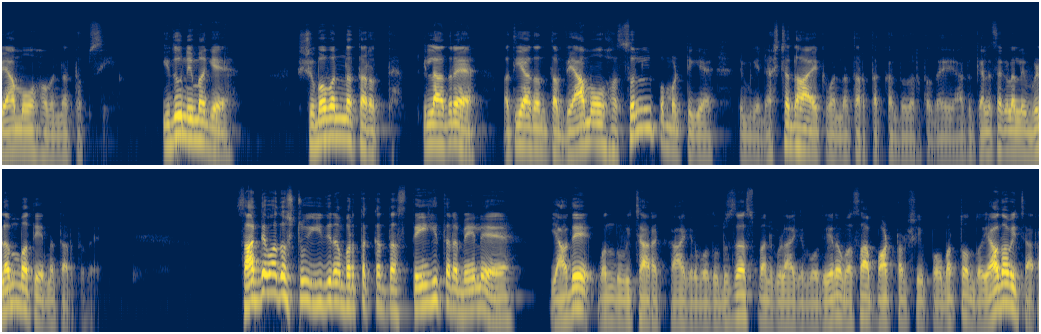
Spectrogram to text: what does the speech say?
ವ್ಯಾಮೋಹವನ್ನು ತಪ್ಪಿಸಿ. ಇದು ನಿಮಗೆ ಶುಭವನ್ನು ತರುತ್ತೆ. ಇಲ್ಲಾಂದರೆ ಅತಿಯಾದಂಥ ವ್ಯಾಮೋಹ ಸ್ವಲ್ಪ ಮಟ್ಟಿಗೆ ನಿಮಗೆ ನಷ್ಟದಾಯಕವನ್ನು ತರ್ತಕ್ಕಂಥದ್ದು ಇರ್ತದೆ, ಅದು ಕೆಲಸಗಳಲ್ಲಿ ವಿಳಂಬತೆಯನ್ನು ತರ್ತದೆ. ಸಾಧ್ಯವಾದಷ್ಟು ಈ ದಿನ ಬರ್ತಕ್ಕಂಥ ಸ್ನೇಹಿತರ ಮೇಲೆ ಯಾವುದೇ ಒಂದು ವಿಚಾರಕ್ಕಾಗಿರ್ಬೋದು ಬಿಸ್ನೆಸ್ ಮ್ಯಾನ್ಗಳಾಗಿರ್ಬೋದು ಏನೋ ಹೊಸ ಪಾರ್ಟ್ನರ್ಶಿಪ್ಪು ಮತ್ತೊಂದು ಯಾವುದೋ ವಿಚಾರ,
